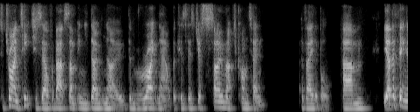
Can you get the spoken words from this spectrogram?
to try and teach yourself about something you don't know than right now because there's just so much content available. Um, the other thing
